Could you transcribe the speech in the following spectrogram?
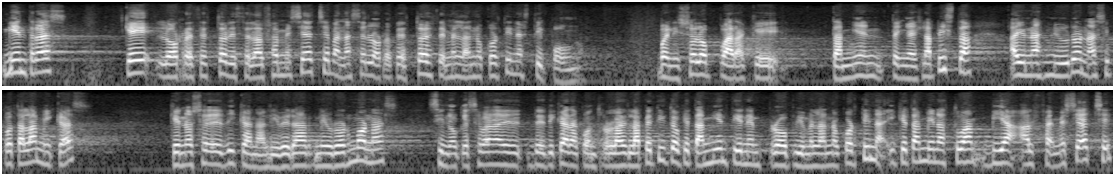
Mientras que los receptores del alfa-MSH van a ser los receptores de melanocortinas tipo 1. Bueno, y solo para que también tengáis la pista, hay unas neuronas hipotalámicas que no se dedican a liberar neurohormonas, sino que se van a dedicar a controlar el apetito, que también tienen propio melanocortina y que también actúan vía alfa-MSH,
